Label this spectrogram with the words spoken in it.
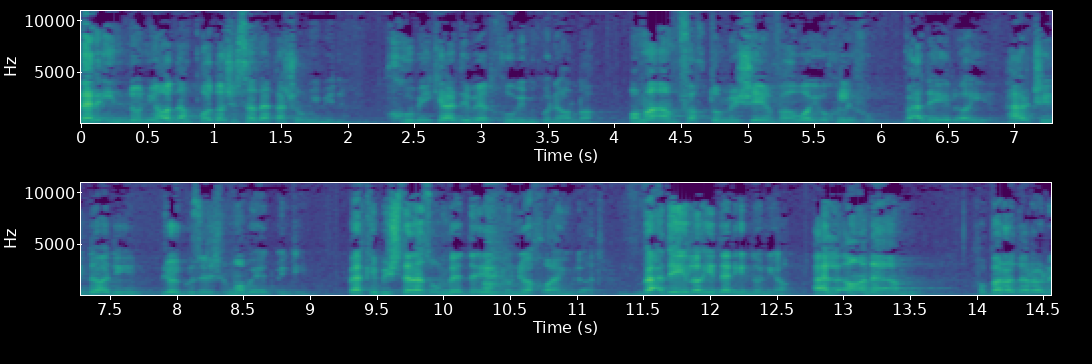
در این دنیا آدم پاداش صدقه رو می‌بینه. خوبی کردی بهت خوبی می‌کنه الله. و ما انفقتم من شیء فهو یخلفه. وعده الهی. هر چی دادی جایگزینش ما بهت میدیم. بلکه بیشتر از اون این دنیا خواهیم داد. وعده الهی در این دنیا. الانم خب برادران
